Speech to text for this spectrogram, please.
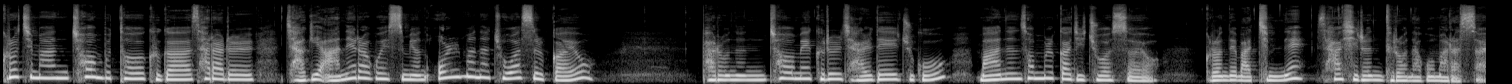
그렇지만 처음부터 그가 사라를 자기 아내라고 했으면 얼마나 좋았을까요? 바로는 처음에 그를 잘 대해주고 많은 선물까지 주었어요. 그런데 마침내 사실은 드러나고 말았어요.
